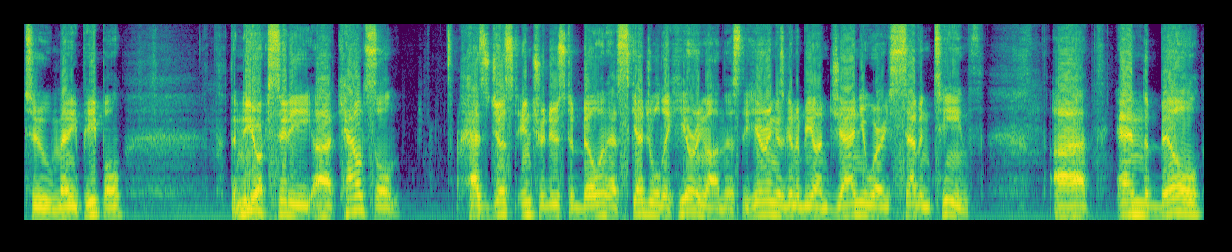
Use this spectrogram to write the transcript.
to many people, the New York City uh, Council has just introduced a bill and has scheduled a hearing on this. The hearing is going to be on January 17th. Uh, and the bill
